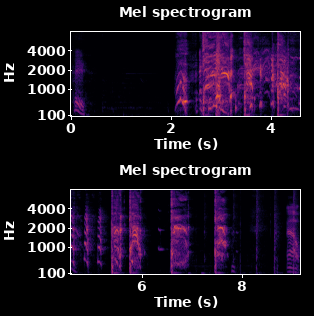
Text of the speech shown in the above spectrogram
Hey. Ow.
